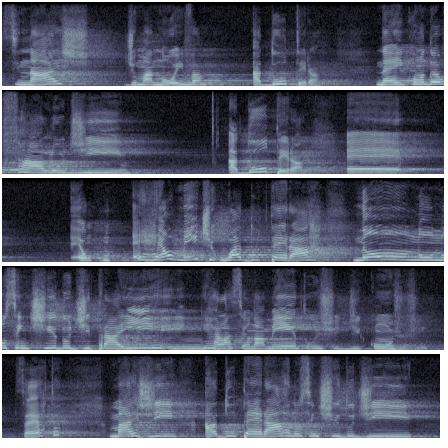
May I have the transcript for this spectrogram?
sinais de uma noiva adúltera. Né? E quando eu falo de adúltera, é, é, é, realmente o adulterar, não no, no, sentido de trair em relacionamentos de cônjuge, certo? Mas de adulterar no sentido de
